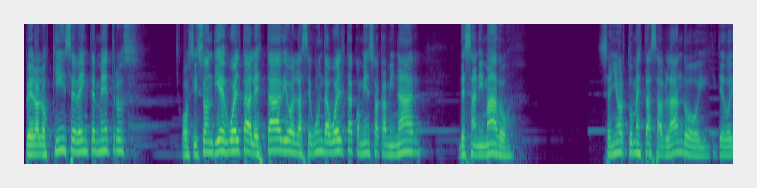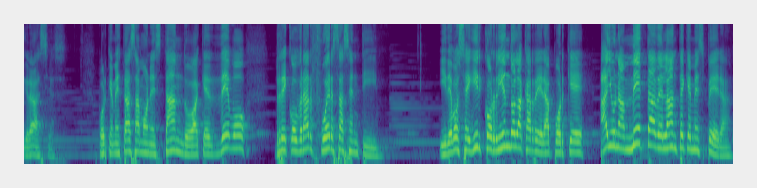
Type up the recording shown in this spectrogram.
pero a los 15, 20 metros, o si son 10 vueltas al estadio, en la segunda vuelta comienzo a caminar desanimado. Señor, tú me estás hablando y te doy gracias, porque me estás amonestando a que debo recobrar fuerzas en ti y debo seguir corriendo la carrera porque hay una meta delante que me espera.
